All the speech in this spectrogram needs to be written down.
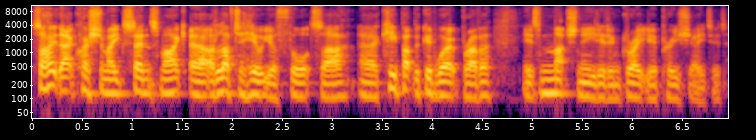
So I hope that question makes sense, Mike. Uh, I'd love to hear what your thoughts are. Uh, keep up the good work, brother. It's much needed and greatly appreciated.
